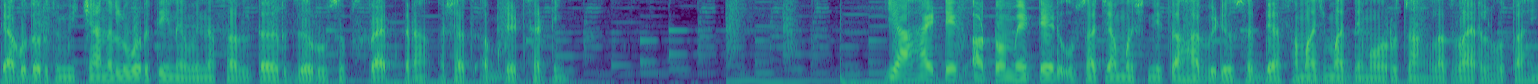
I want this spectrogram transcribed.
त्या अगोदर तुम्ही चॅनलवरती नवीन असाल तर जरूर सबस्क्राईब करा अशाच अपडेटसाठी या हायटेक ऑटोमेटेड उसाच्या मशीनीचा हा व्हिडिओ सध्या समाज माध्यमावर चांगलाच व्हायरल होत आहे.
